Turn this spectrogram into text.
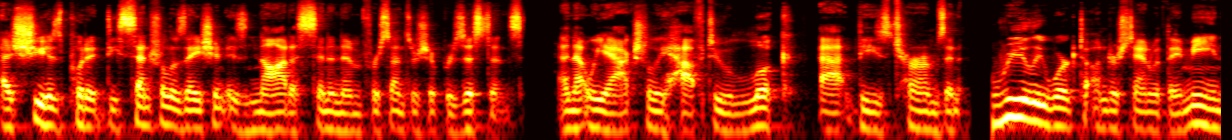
as she has put it, decentralization is not a synonym for censorship resistance, and that we actually have to look at these terms and really work to understand what they mean.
